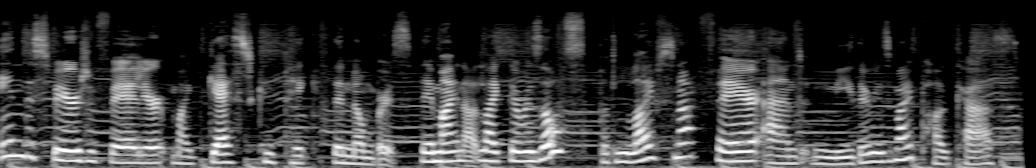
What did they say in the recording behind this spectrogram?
in the spirit of failure, my guest can pick the numbers. They might not like the results, but life's not fair, and neither is my podcast.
